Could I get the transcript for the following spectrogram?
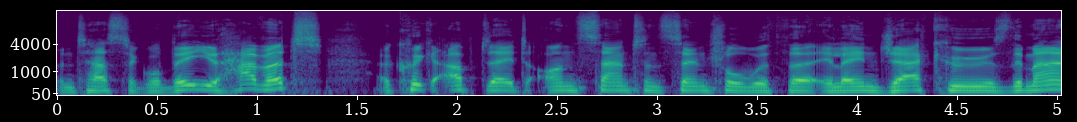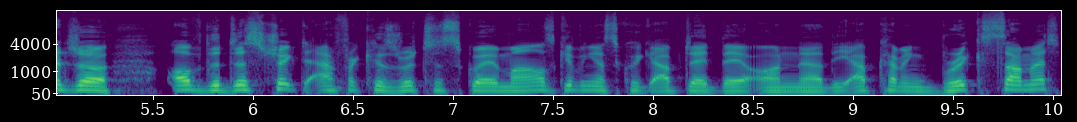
Fantastic. Well, there you have it. A quick update on Sandton Central with uh, Elaine Jack, who is the manager of the district, Africa's richest square miles, giving us a quick update there on uh, the upcoming BRICS Summit,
